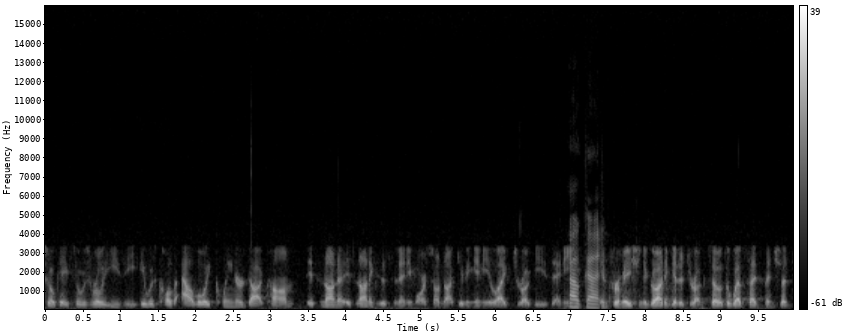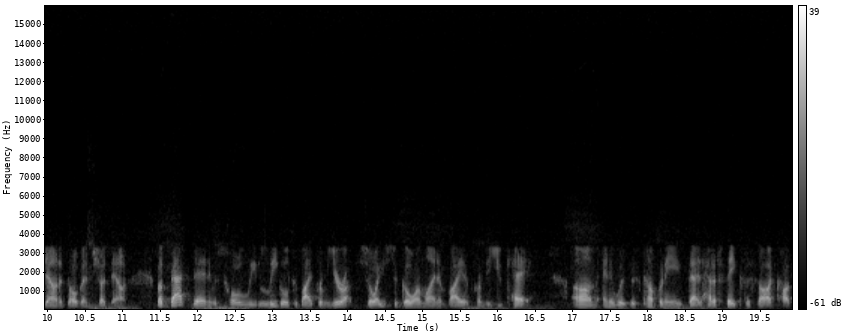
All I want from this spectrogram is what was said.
so okay, so it was really easy. It was called alloycleaner.com. It's non it's non-existent anymore, so I'm not giving any like druggies any Oh, information to go out and get a drug. So the website's been shut down. It's all been shut down. But back then, it was totally legal to buy from Europe. So I used to go online and buy it from the UK. Um, and it was this company that had a fake facade called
